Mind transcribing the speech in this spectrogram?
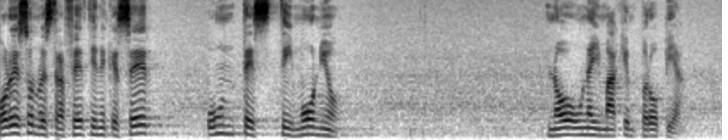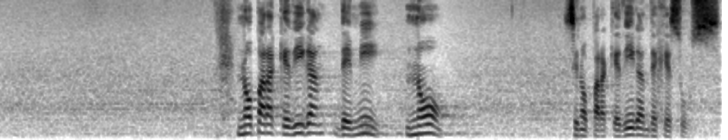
Por eso nuestra fe tiene que ser un testimonio, no una imagen propia. No para que digan de mí, no, sino para que digan de Jesús,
